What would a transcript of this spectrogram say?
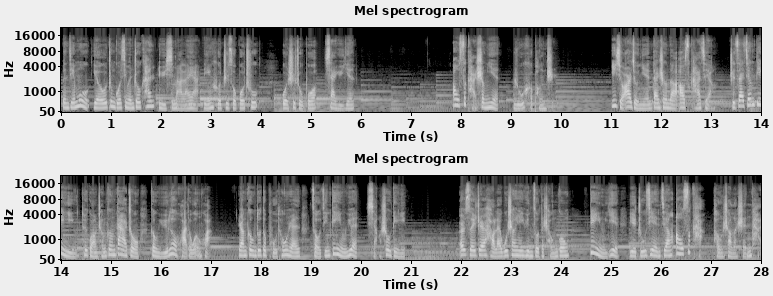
本节目由中国新闻周刊与喜马拉雅联合制作播出，我是主播夏雨嫣。奥斯卡盛宴如何烹制？一九二九年诞生的奥斯卡奖，旨在将电影推广成更大众、更娱乐化的文化，让更多的普通人走进电影院享受电影。而随着好莱坞商业运作的成功，电影业也逐渐将奥斯卡捧上了神坛。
